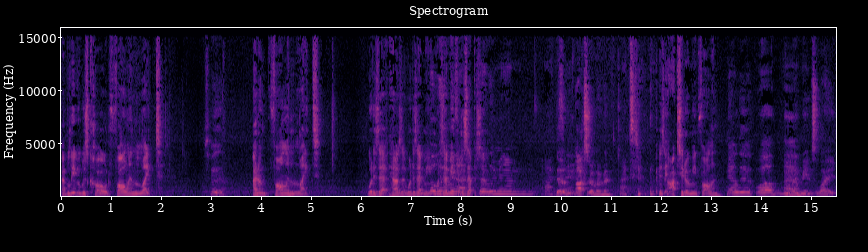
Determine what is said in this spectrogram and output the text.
I believe it was called Fallen Light. Smooth. I don't Fallen Light. What is that? How's that? What does that mean? what does that mean for this The episode? aluminum The oxide. oxidolumen. Oxidolumen. Is oxido mean fallen? No, lu- well, Lumen um, means light.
